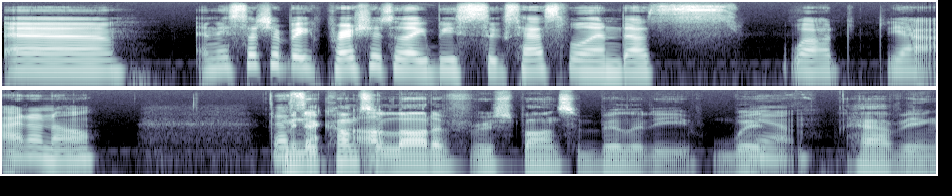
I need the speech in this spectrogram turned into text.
Um and it's such a big pressure to like be successful and that's what yeah, I don't know. i mean there comes a lot of responsibility with yeah. having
